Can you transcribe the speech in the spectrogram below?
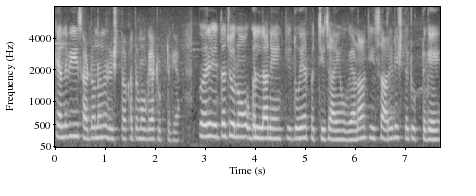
ਕਹਿੰਦੇ ਵੀ ਸਾਡਾ ਉਹਨਾਂ ਨਾਲ ਰਿਸ਼ਤਾ ਖਤਮ ਹੋ ਗਿਆ, ਟੁੱਟ ਗਿਆ। ਪਰ ਇਹ ਤਾਂ ਚਲੋ ਗੱਲਾਂ ਨੇ ਕਿ 2025 ਚ ਆਏ ਹੋ ਗਿਆ ਨਾ ਕਿ ਸਾਰੇ ਰਿਸ਼ਤੇ ਟੁੱਟ ਗਏ।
